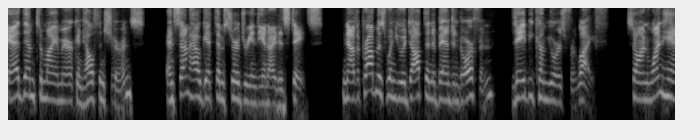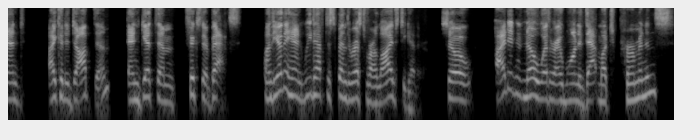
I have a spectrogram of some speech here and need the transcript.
add them to my American health insurance, and somehow get them surgery in the United States. Now, the problem is when you adopt an abandoned orphan, they become yours for life. So, on one hand, I could adopt them and get them fix their backs. On the other hand, we'd have to spend the rest of our lives together. So, I didn't know whether I wanted that much permanence.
